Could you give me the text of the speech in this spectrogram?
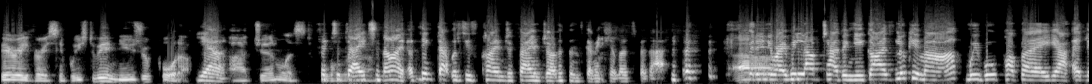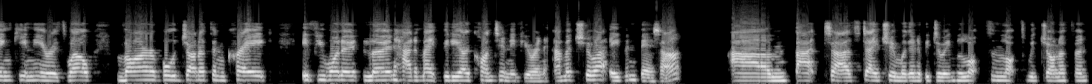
Very, very simple. Used to be a news reporter, Yeah. uh, journalist For today, tonight. I think that was his claim to fame. Jonathan's going to kill us for that. Uh, But anyway, we loved having you guys. Look him up. We will pop a, uh, a link in here as well. Virable Jonathan Craig. If you want to learn how to make video content, if you're an amateur, even better. Um, but uh, stay tuned. We're going to be doing lots and lots with Jonathan.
